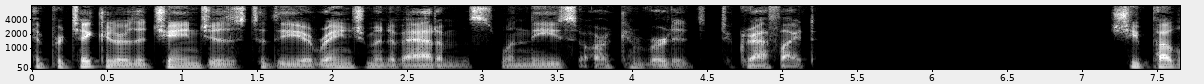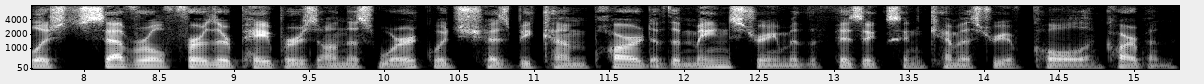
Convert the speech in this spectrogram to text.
in particular the changes to the arrangement of atoms when these are converted to graphite. She published several further papers on this work, which has become part of the mainstream of the physics and chemistry of coal and carbon.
